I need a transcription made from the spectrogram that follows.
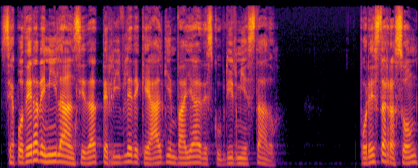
se apodera de mí la ansiedad terrible de que alguien vaya a descubrir mi estado. Por esta razón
